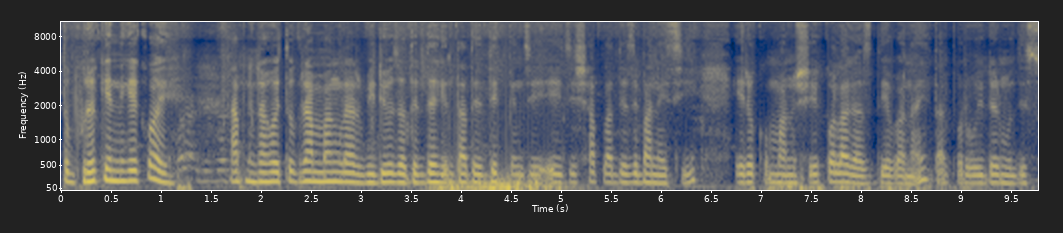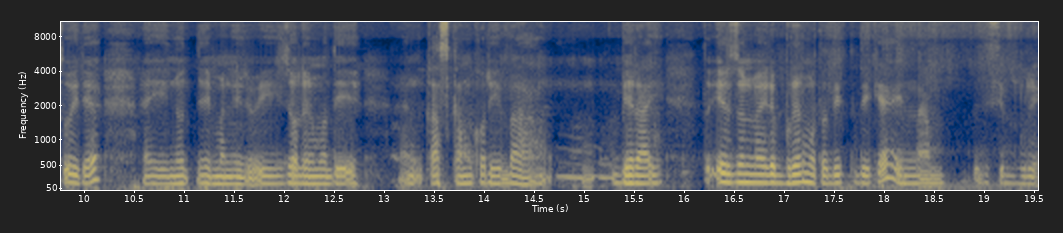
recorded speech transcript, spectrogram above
তো ভুরা কেন কয় আপনারা হয়তো গ্রাম বাংলার ভিডিও যাদের দেখেন তাদের দেখবেন যে এই যে শাপলা দিয়ে যে বানাইছি এরকম মানুষে কলা গাছ দিয়ে বানায়। তারপর ওইটার মধ্যে সইরে এই নদী মানে ওই জলের মধ্যে উম, কাজ কাম করে বা বেড়ায়। তো এর জন্য এটা ভুরের মতো দেখতে দেখে এর নাম দিছে ভুরে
